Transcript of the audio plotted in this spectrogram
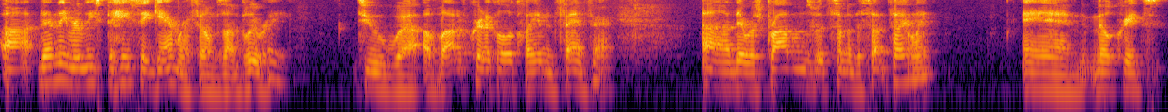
Uh, then they released the Heisei Gamera films on Blu-ray to uh, a lot of critical acclaim and fanfare. Uh, there was problems with some of the subtitling, and Mill Creek's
